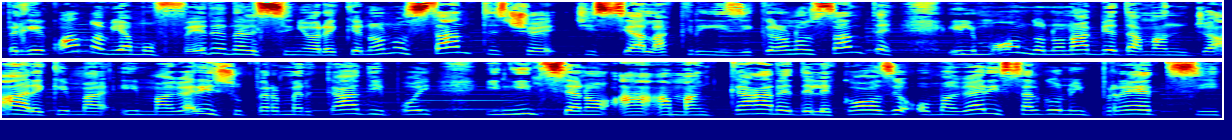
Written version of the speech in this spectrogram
perché quando abbiamo fede nel Signore, che nonostante ci sia la crisi, che nonostante il mondo non abbia da mangiare, mangiare, che ma- magari i supermercati poi iniziano a, a, mancare delle cose o magari salgono i prezzi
